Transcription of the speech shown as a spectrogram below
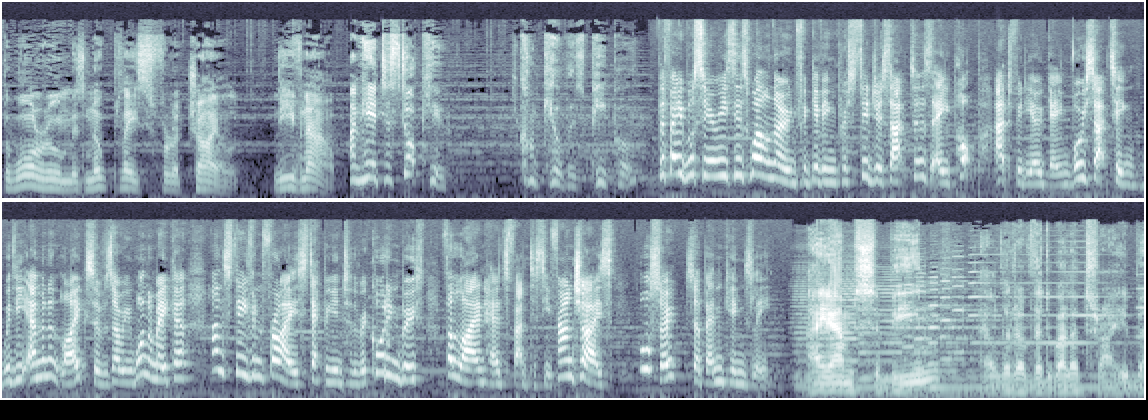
The war room is no place for a child. Leave now. I'm here to stop you. You can't kill those people. The Fable series is well known for giving prestigious actors a pop at video game voice acting, with the eminent likes of Zoe Wanamaker and Stephen Fry stepping into the recording booth for Lionhead's fantasy franchise. Also, Sir Ben Kingsley. I am Sabine, Elder of the Dweller tribe.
